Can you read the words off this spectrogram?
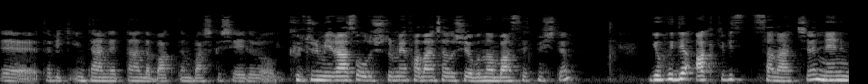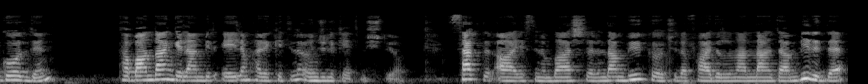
Ee, tabii ki internetten de baktığım başka şeyler oldu. Kültür mirası oluşturmaya falan çalışıyor. Bundan bahsetmiştim. Yahudi aktivist sanatçı Nan Golden tabandan gelen bir eylem hareketine öncülük etmiş diyor. Sackler ailesinin bağışlarından büyük ölçüde faydalananlardan biri de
